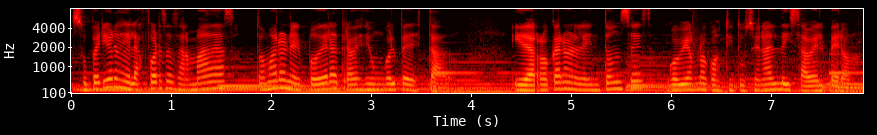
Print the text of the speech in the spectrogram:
superiores de las Fuerzas Armadas tomaron el poder a través de un golpe de Estado y derrocaron al entonces gobierno constitucional de Isabel Perón.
